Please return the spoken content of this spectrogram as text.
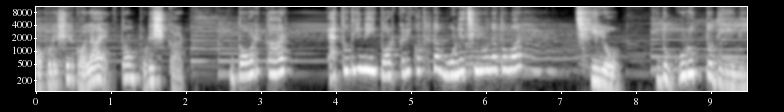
অপরেশের গলা একদম পরিষ্কার। দরকার? এতদিন এই দরকারি কথাটা মনে ছিল না তোমার? ছিল, কিন্তু গুরুত্ব দিইনি।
